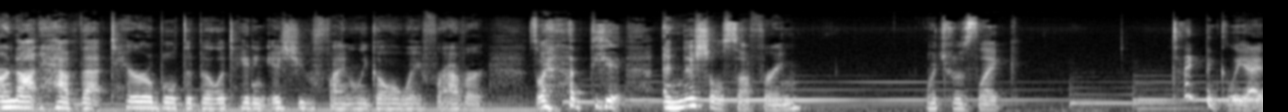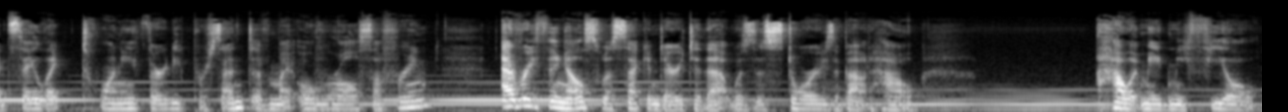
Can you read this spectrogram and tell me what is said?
or not have that terrible, debilitating issue finally go away forever. So I had the initial suffering, which was like technically I'd say like 20, 30% of my overall suffering. Everything else was secondary to that was the stories about how how it made me feel,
